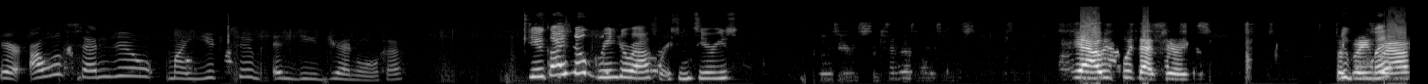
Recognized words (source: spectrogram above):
Here, I will send you my YouTube in the general. Okay. Do you guys know Green Giraffe Racing Series? Yeah, we put that series. The You green quit? grass.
